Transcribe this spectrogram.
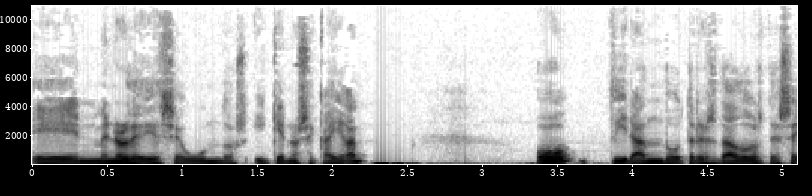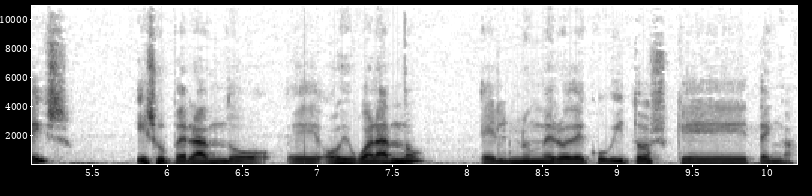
en menos de 10 segundos y que no se caigan, o tirando tres dados de 6 y superando eh, o igualando el número de cubitos que tenga.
